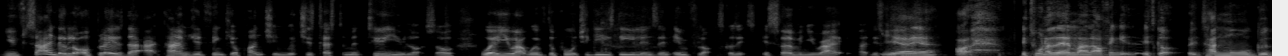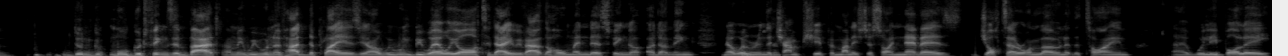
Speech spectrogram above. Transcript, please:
you've signed a lot of players that at times you'd think you're punching, which is testament to you lot. So where you at with the Portuguese dealings and influx? Because it's it's serving you right at this. Point, yeah, moment. yeah. I, it's one of them, man. I think it, it's got it's had more good done good, more good things than bad. I mean, we wouldn't have had the players, you know, we wouldn't be where we are today without the whole Mendes thing. I, I don't think. You know, when we were in the championship and managed to sign Neves, Jota on loan at the time, uh, Willy Boly.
